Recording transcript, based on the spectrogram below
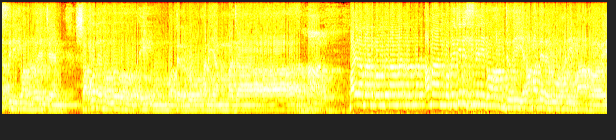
স্ত্রীগণ রয়েছেন, সকলে হলো এই উম্মতের রোহানি আম্মা জান আমার বন্ধুরা আমার আমার নবীজির স্ত্রীগণ যদি আমাদের রুহানি মা হয়,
